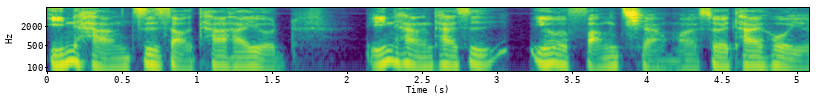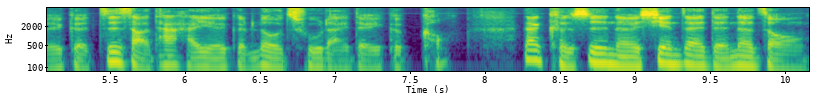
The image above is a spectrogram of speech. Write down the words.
银行至少它还有。银行它是因为防墙嘛，所以它会有一个，至少它还有一个露出来的一个孔。那可是呢，现在的那种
